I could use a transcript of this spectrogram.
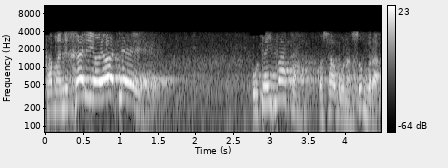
kama ni khari yoyote utaipata kwa sababu una subra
